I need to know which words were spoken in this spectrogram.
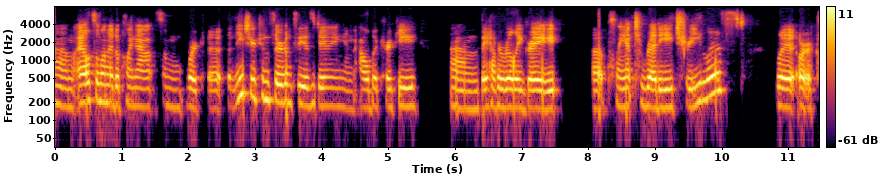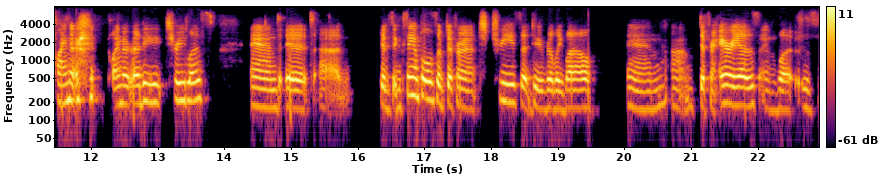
Um, I also wanted to point out some work that the Nature Conservancy is doing in Albuquerque. Um, they have a really great uh, plant ready tree list with, or climate, climate ready tree list. And it uh, gives examples of different trees that do really well in um, different areas and what is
